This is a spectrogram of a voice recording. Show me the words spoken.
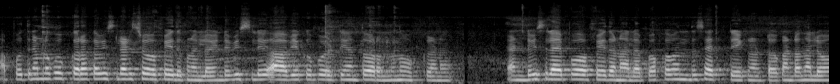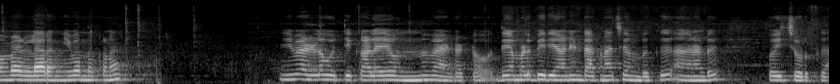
അപ്പോൾ നമ്മൾ കുക്കറൊക്കെ വിസിലടിച്ച് ഓഫ് ചെയ്തിക്കണല്ലോ. അതിന്റെ വിസിൽ ആവിയൊക്കെ പോയിട്ട് ഞാൻ തുറന്ന് നോക്കുകയാണ് രണ്ട് വിസിലായപ്പോൾ ഓഫ് ചെയ്തണല്ലോ അപ്പോൾ ഒക്കെ വന്ന് സെറ്റ് ആക്കണം കേട്ടോ കണ്ടോ നല്ലോണം വെള്ളം ഇറങ്ങി വന്നിക്കണ്. ഈ വെള്ളം ഊറ്റിക്കളയെ ഒന്നും വേണ്ട കേട്ടോ ഇത് നമ്മൾ ബിരിയാണി ഉണ്ടാക്കണ ചെമ്പക്ക് അങ്ങനെ ഒഴിച്ചു കൊടുക്കുക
